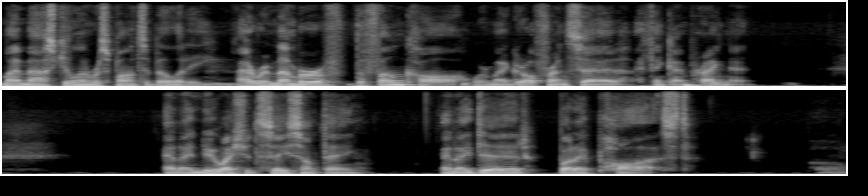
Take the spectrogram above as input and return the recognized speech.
my masculine responsibility. Mm. I remember the phone call where my girlfriend said, "I think I'm pregnant," and I knew I should say something, and I did, but I paused. Oh.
